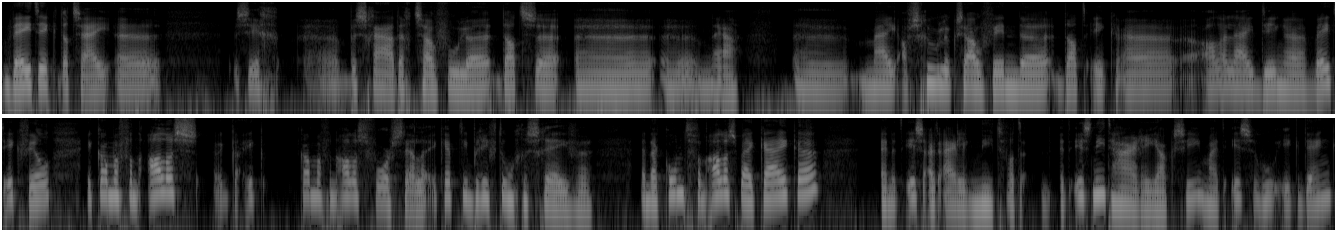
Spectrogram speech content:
weet ik dat zij uh, zich beschadigd zou voelen, dat ze nou ja, uh, mij afschuwelijk zou vinden, dat ik uh, allerlei dingen, weet ik veel. Ik kan me van alles, ik, kan me van alles voorstellen. Ik heb die brief toen geschreven en daar komt van alles bij kijken. En het is uiteindelijk niet wat, het is niet haar reactie, maar het is hoe ik denk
